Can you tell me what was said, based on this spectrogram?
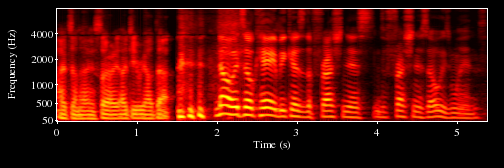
i don't know sorry i derailed that No, it's okay because the freshness, the freshness always wins.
